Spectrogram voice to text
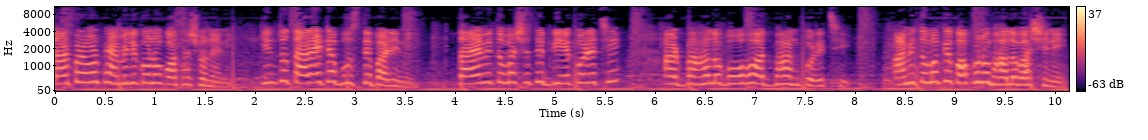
তারপর আমার ফ্যামিলি কোনো কথা শোনেনি। কিন্তু তারা এটা বুঝতে পারেনি। তাই আমি তোমার সাথে বিয়ে করেছি আর ভালো বউ হওয়ার ভান করেছি। আমি তোমাকে কখনো ভালোবাসিনি।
